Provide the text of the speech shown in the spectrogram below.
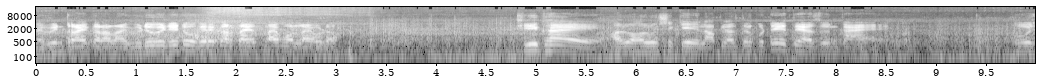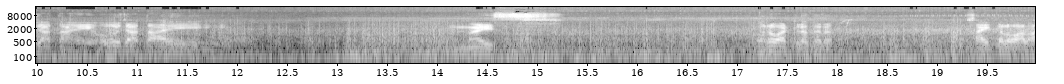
नवीन ट्राय करायला व्हिडिओ एडिट वगैरे करता येत नाही बोलला एवढं। ठीक आहे। हळूहळू शिकेल। आपल्याला तर कुठे येते अजून काय? हो जाता है हो जाता है नाईस बरं वाटलं खरं. सायकलवाला.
